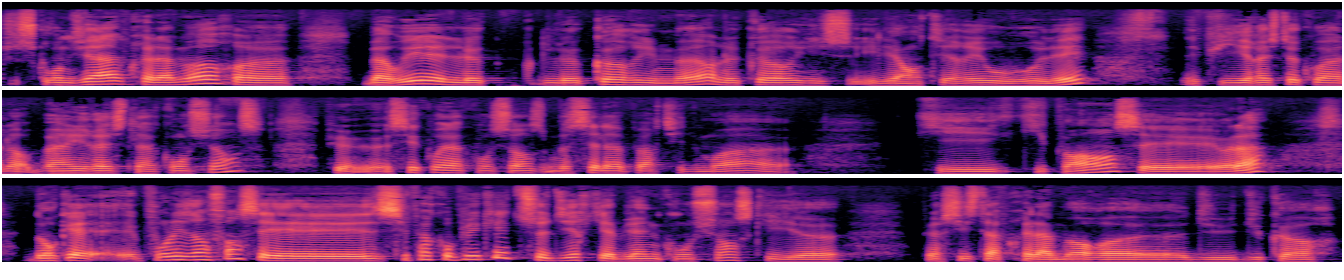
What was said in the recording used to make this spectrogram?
ce qu'on devient après la mort, euh, bah oui, le, corps il meurt, le corps il est enterré ou brûlé. Et puis il reste quoi alors? Ben il reste la conscience. Euh, c'est quoi la conscience? Ben, C'est la partie de moi euh, qui, qui, pense et voilà. Donc euh, pour les enfants, c'est c'est pas compliqué de se dire qu'il y a bien une conscience qui persiste après la mort du, du, corps.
